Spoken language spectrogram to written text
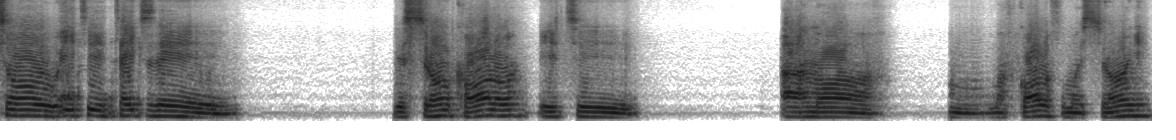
So it, it takes the the strong color. It uh, are more more colorful, more strong.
